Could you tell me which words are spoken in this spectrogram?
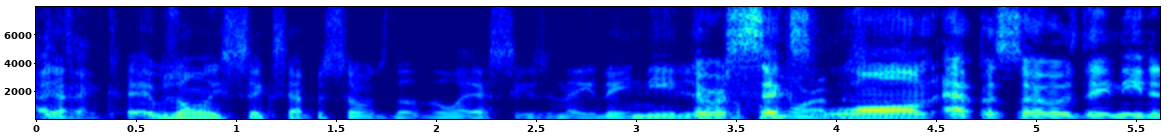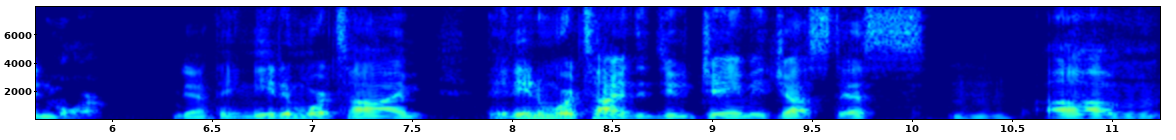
I yeah. think It was only six episodes the, the last season. They they needed there were six more episodes. long episodes. They needed more. Yeah. They needed more time. They needed more time to do Jaime justice. Mhm. Um,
